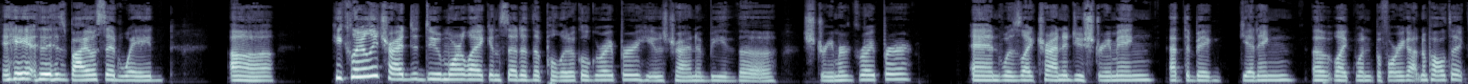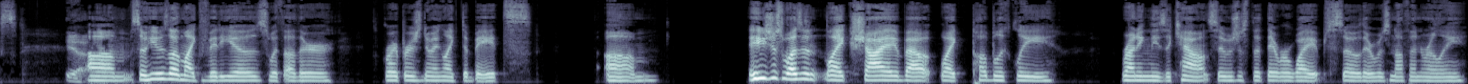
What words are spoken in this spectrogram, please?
His bio said Wade. Uh, he clearly tried to do more like instead of the political groyper, he was trying to be the streamer groyper and was like trying to do streaming at the beginning of like when before he got into politics. Yeah. Um so he was on like videos with other groypers doing like debates. Um he just wasn't like shy about like publicly running these accounts. It was just that they were wiped, so there was nothing really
